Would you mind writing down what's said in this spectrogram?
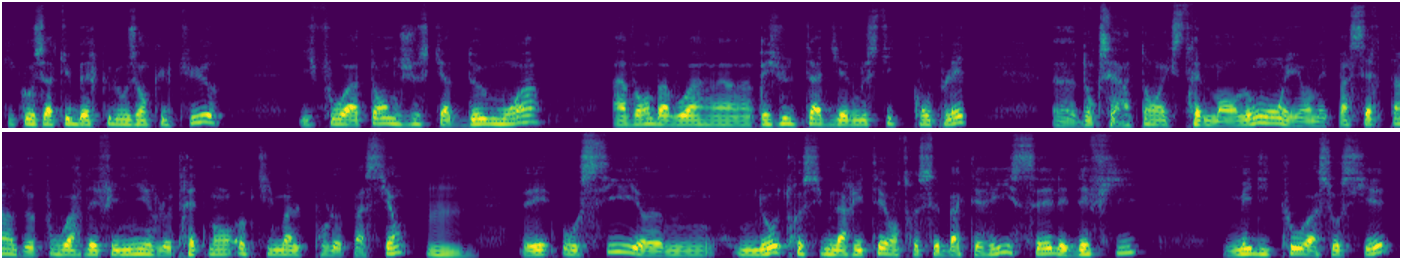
qui cause la tuberculose en culture, il faut attendre jusqu'à deux mois avant d'avoir un résultat diagnostique complet. Euh, donc c'est un temps extrêmement long et on n'est pas certain de pouvoir définir le traitement optimal pour le patient. Hmm. Et aussi, euh, une autre similarité entre ces bactéries, c'est les défis médicaux associés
